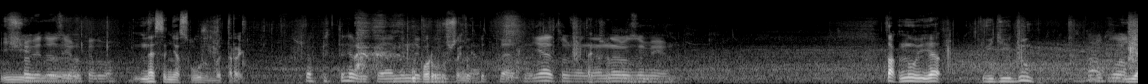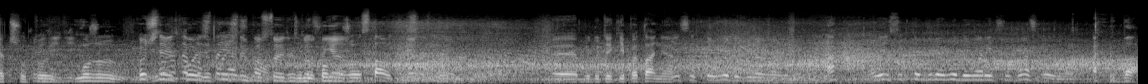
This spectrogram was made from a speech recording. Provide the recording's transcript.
і Що відеозйомка 2? несення служби три. Що підтримуєте, а не Порушення. Я теж не, що- не розумію. Так, ну я відійду. Будь ласка, Якщо то можу Хочете відходити, хочете постояти телефон можу оставити. Е, Будуть які питання. Якщо хто воду буде варити. А? А якщо хто буде воду варити, щоб вас вивели? Да.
